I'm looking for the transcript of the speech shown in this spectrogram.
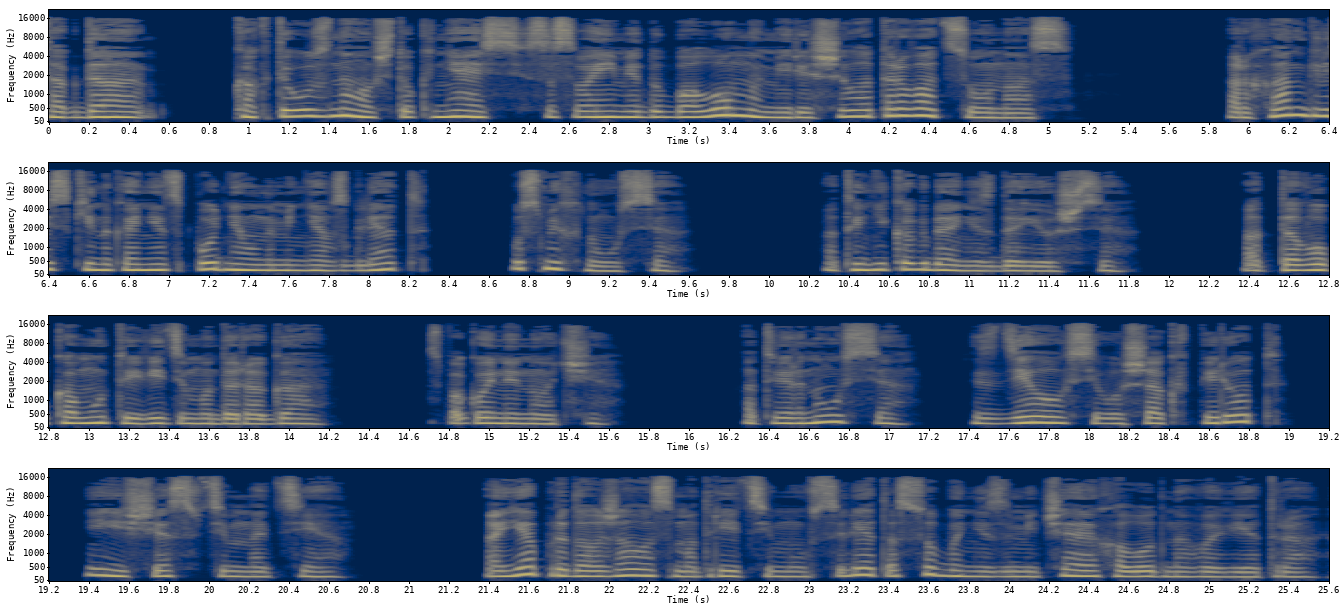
Тогда как ты узнал, что князь со своими дуболомами решил оторваться у нас?» Архангельский, наконец, поднял на меня взгляд, усмехнулся. «А ты никогда не сдаешься. От того, кому ты, видимо, дорога. Спокойной ночи». Отвернулся, сделал всего шаг вперед и исчез в темноте. А я продолжала смотреть ему вслед, особо не замечая холодного ветра.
